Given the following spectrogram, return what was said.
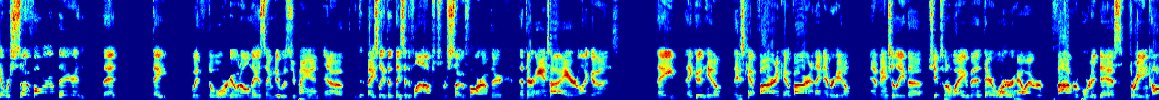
that were so far up there and that they with the war going on they assumed it was japan. And uh basically the, they said the flying objects were so far up there that they're anti-air like guns they they couldn't hit them they just kept firing and kept firing and they never hit them and eventually the ships went away. But there were however five reported deaths three in car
